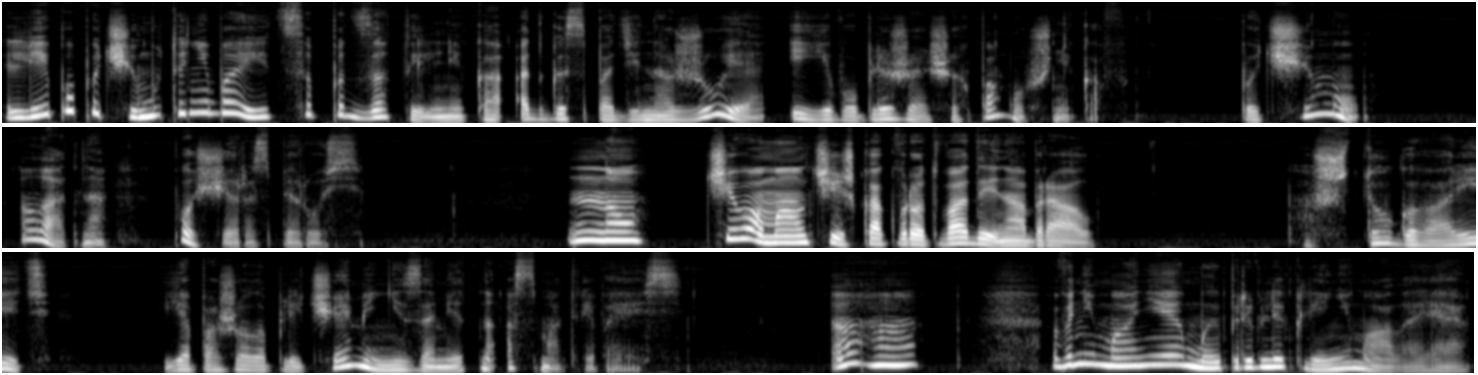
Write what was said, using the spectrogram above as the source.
либо почему-то не боится подзатыльника от господина Жуя и его ближайших помощников. Почему? Ладно, позже разберусь. «Ну, чего молчишь, как в рот воды набрал?» «А что говорить?» Я пожала плечами, незаметно осматриваясь. «Ага, внимание мы привлекли немалое.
